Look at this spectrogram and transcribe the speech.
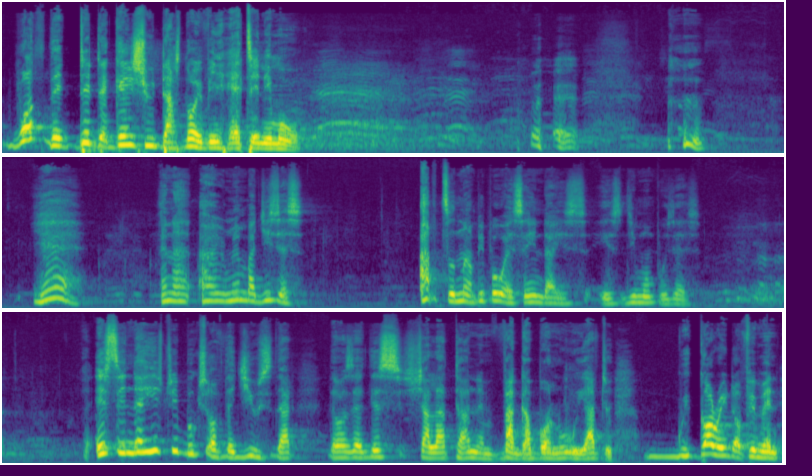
what they did against you does not even hurt anymore. Yeah. And I, I remember Jesus. Up till now, people were saying that he's, he's demon possessed. It's in the history books of the Jews that there was a, this charlatan and vagabond who we have to, we got rid of him and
